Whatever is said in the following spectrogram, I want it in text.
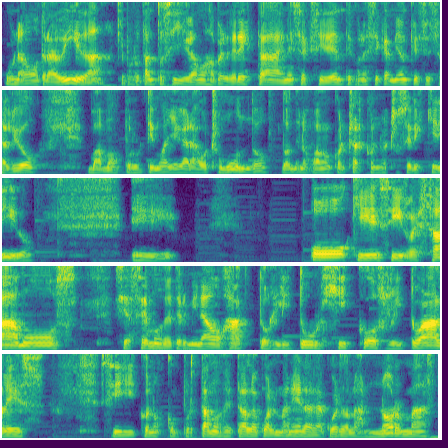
una otra vida, que por lo tanto si llegamos a perder esta en ese accidente con ese camión que se salió, vamos por último a llegar a otro mundo, donde nos vamos a encontrar con nuestros seres queridos. Eh, o que si rezamos, si hacemos determinados actos litúrgicos, rituales, si nos comportamos de tal o cual manera de acuerdo a las normas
